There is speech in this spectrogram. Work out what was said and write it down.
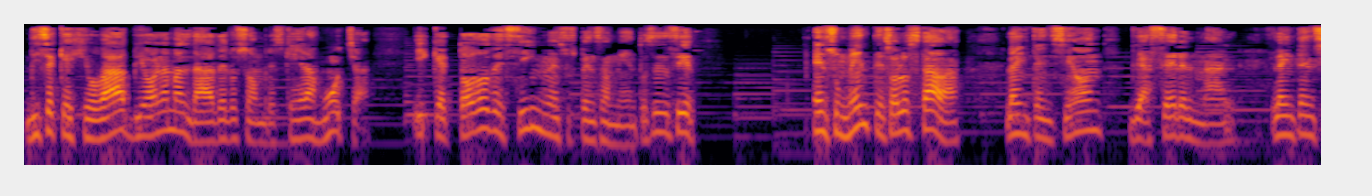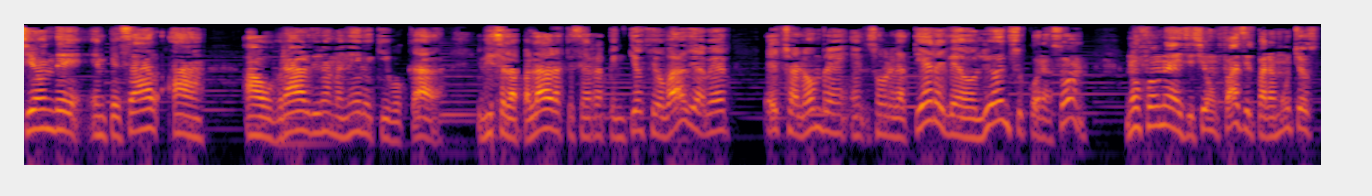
dice que Jehová vio la maldad de los hombres, que era mucha, y que todo designio en sus pensamientos. Es decir, en su mente solo estaba la intención de hacer el mal, la intención de empezar a, a obrar de una manera equivocada. Y dice la palabra que se arrepintió Jehová de haber hecho al hombre sobre la tierra y le dolió en su corazón. No fue una decisión fácil. Para muchos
